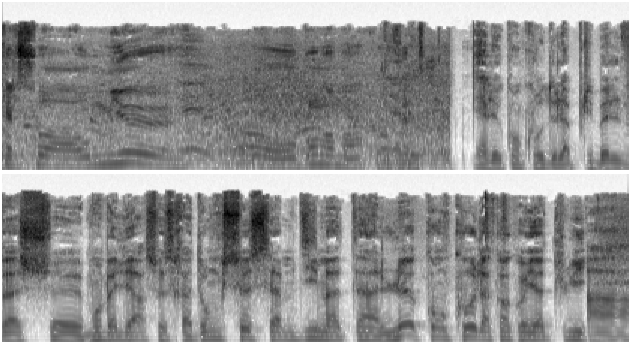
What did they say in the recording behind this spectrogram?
qu'elles soient au mieux au bon moment. Quoi, en fait. Et le concours de la plus belle vache Montbéliard, ce sera donc ce samedi matin. Le concours de la cancoyote, lui, ah.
